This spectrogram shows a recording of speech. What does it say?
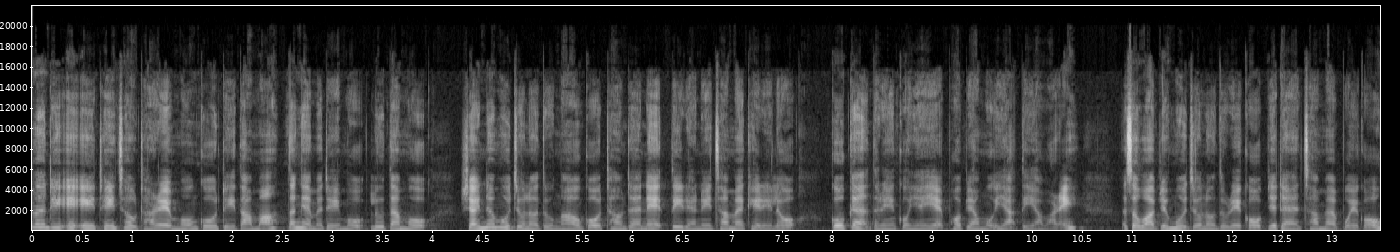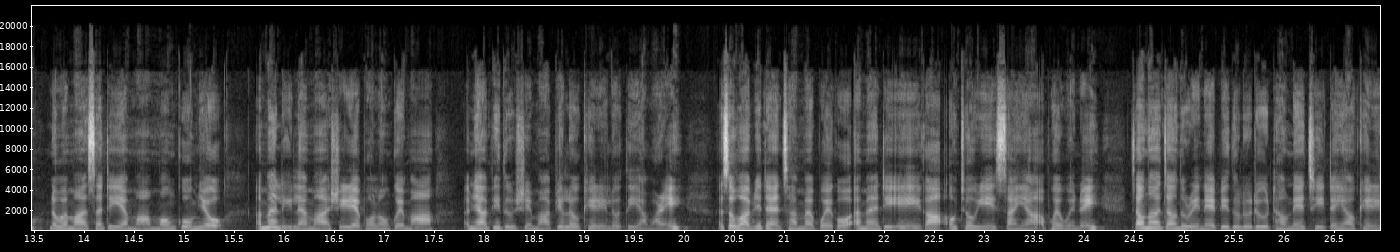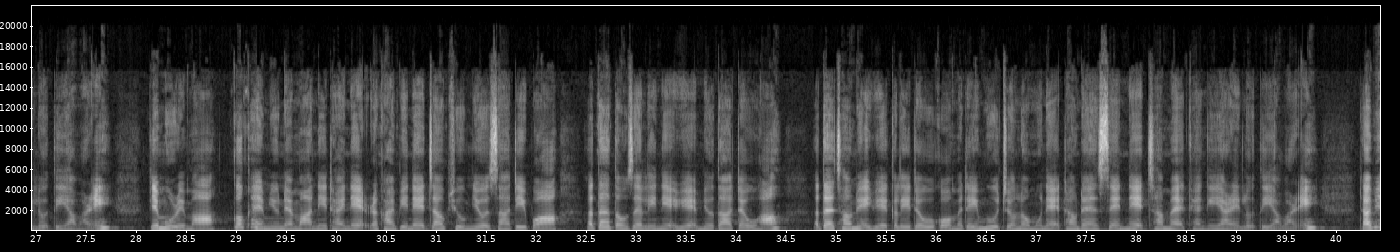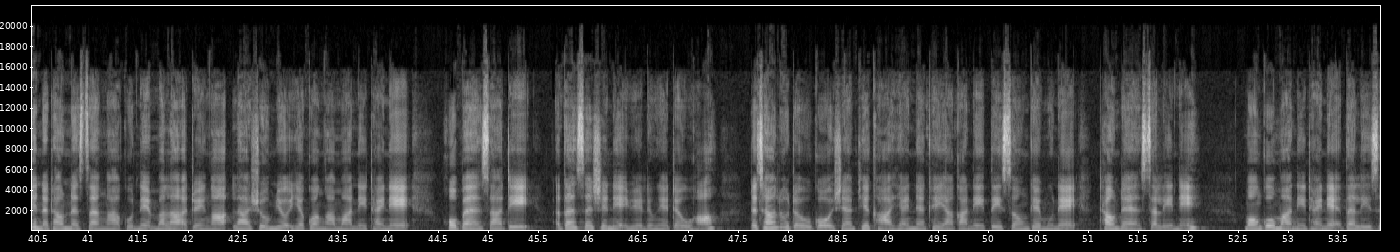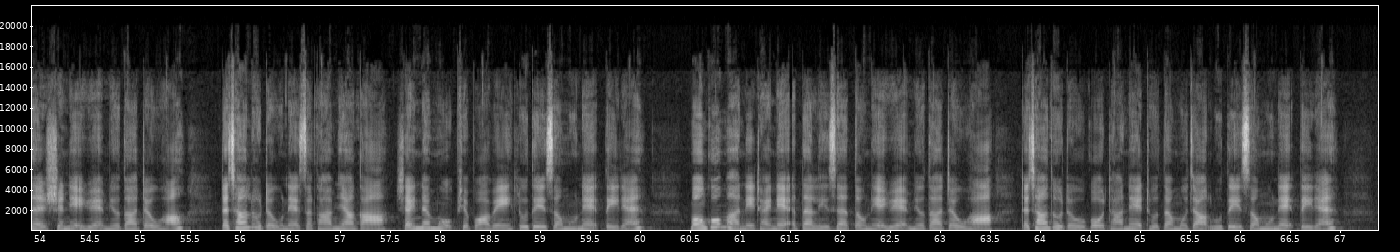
MNDAA ထိန်းချုပ်ထားတဲ့မုံကိုဒေသမှာတငငယ်မတိန်မှုလူတက်မှုရိုင်းနှက်မှုကျူးလွန်သူ9ဦးကိုထောင်ဒဏ်နဲ့တည်တံတွေချမှတ်ခဲ့တယ်လို့ကိုကန့်သတင်းကွန်ရက်ရဲ့ဖော်ပြမှုအရသိရပါတယ်။အဆိုပါပြစ်မှုကျူးလွန်သူတွေကိုပြစ်ဒဏ်ချမှတ်ပွဲကိုနိုဝင်ဘာ17ရက်မှာမုံကိုမြို့အမတ်လီလန်းမှာရှိတဲ့ဘောလုံးကွင်းမှာ အများပြည်သူရှေ့မှာပြုလုပ်ခဲ့တယ်လို့သိရပါတယ်။အဆိုပါပြစ်ဒဏ်ချမှတ်ပွဲကို MNDAA ကအုပ်ချုပ်ရေးဆိုင်ရာအဖွဲ့ဝင်တွေကျောင်းသားကျောင်းသူတွေနဲ့ပြည်သူလူထုထောင်ထဲချီတက်ရောက်ခဲ့တယ်လို့သိရပါတယ်။ပြစ်မှုတွေမှာကုတ်ခဲမြို့နယ်မှာနေထိုင်တဲ့ရခိုင်ပြည်နယ်ကြောက်ဖြူမြို့စာတီပွားအသက်34နှစ်အရွယ်အမျိုးသားတအုပ်ဟာအသက်6နှစ်အရွယ်ကလေးတအုပ်ကိုမတိမ်မှုကျွန်းလွန်မှုနဲ့ထောင်ဒဏ်10နှစ်ချမှတ်ခံခဲ့ရတယ်လို့သိရပါတယ်။ဒါပြင်2025ခုနှစ်မလအတွင်းကလာရှိုးမြို့ရက်ကွက်9မှာနေထိုင်တဲ့ဟိုပန်စာတီအသက်18နှစ်အရွယ်လူငယ်တအုပ်ဟာ တခြားလူတအုပ်ကိုရန်ဖြစ်ခါရိုက်နှက်ခဲ့ရကနေတေဆုံးခဲ့မှုနဲ့ထောင်ဒဏ်14နှစ်မွန်ဂိုမှာနေထိုင်တဲ့အသက်48နှစ်အရွယ်အမျိုးသားတအုပ်ဟာတခြားလူတအုပ်နဲ့စကားများကရိုက်နှက်မှုဖြစ်ပွားပြီးလူသေးဆုံးမှုနဲ့သေဒဏ်မုံကိုမှာနေထိုင်တဲ့အသက်43နှစ်အရွယ်အမျိုးသားတအုပ်ဟာတခြားသူတအုပ်ကိုဓာတ်နဲ့ထိုးသက်မှုကြောင့်လူသေးဆုံးမှုနဲ့သေဒဏ်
